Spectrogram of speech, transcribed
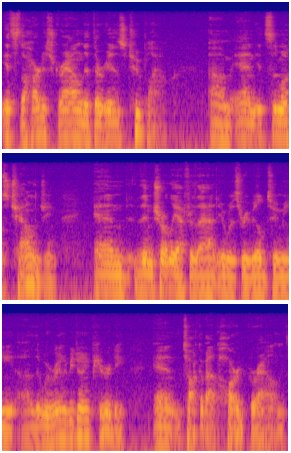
it's the hardest ground that there is to plow, um, and it's the most challenging. And then shortly after that, it was revealed to me uh, that we were going to be doing purity. And talk about hard ground.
